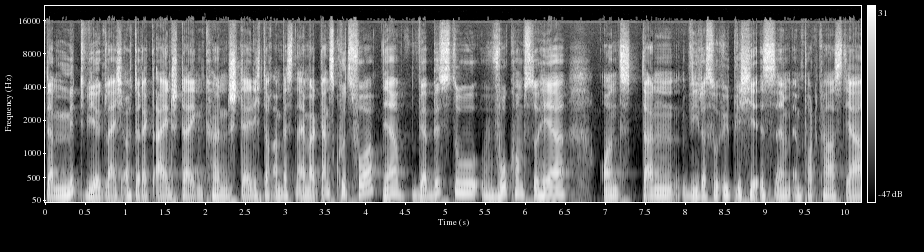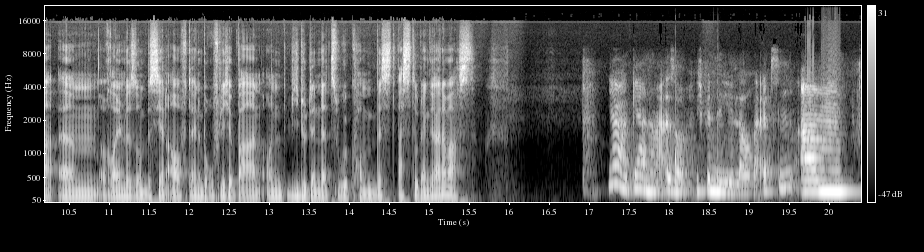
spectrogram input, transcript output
damit wir gleich auch direkt einsteigen können, stell dich doch am besten einmal ganz kurz vor. Ja, wer bist du? Wo kommst du her? Und dann, wie das so üblich hier ist im, im Podcast, ja, ähm, rollen wir so ein bisschen auf deine berufliche Bahn und wie du denn dazu gekommen bist, was du denn gerade machst. Ja, gerne. Also ich bin die Laura Epson, ähm,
